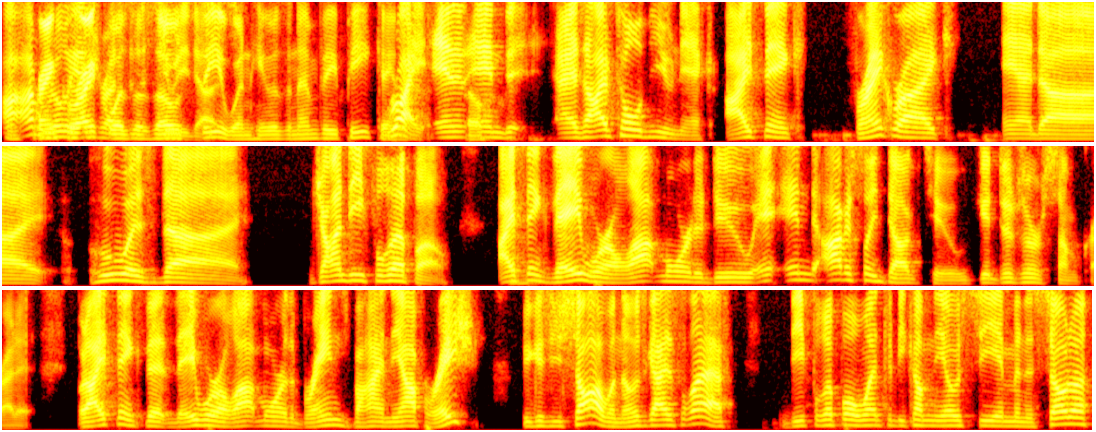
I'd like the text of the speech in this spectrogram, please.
I'm Frank really Reich was his what he OC when he was an MVP. right and so- and as i've told you nick i think frank reich and uh who was the john defilippo i think they were a lot more to do and, obviously doug too you deserve some credit but i think that they were a lot more of the brains behind the operation because you saw when those guys left DeFilippo went to become the OC in Minnesota.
